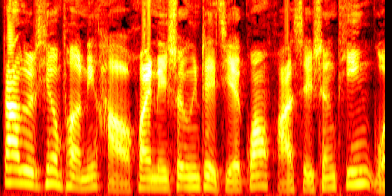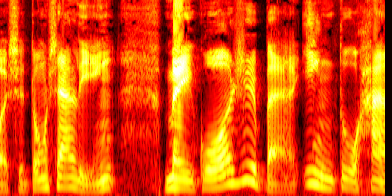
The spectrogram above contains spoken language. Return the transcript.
大陆的听众朋友，您好，欢迎您收听这节《光华随身听》，我是东山林。美国、日本、印度和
